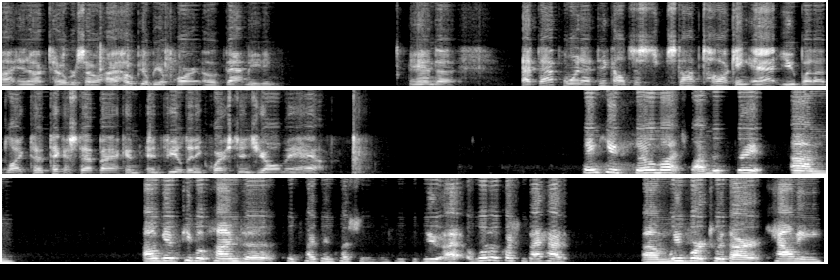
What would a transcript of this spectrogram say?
uh, in October. So I hope you'll be a part of that meeting. And uh, at that point, I think I'll just stop talking at you, but I'd like to take a step back and, and field any questions y'all may have. Thank you so much, Bob. That's great. Um, I'll give people time to, to type in questions do. I, one of the questions I had, um, we've worked with our county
